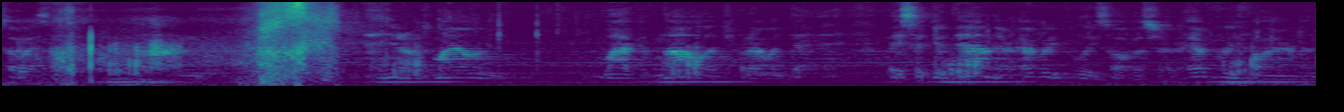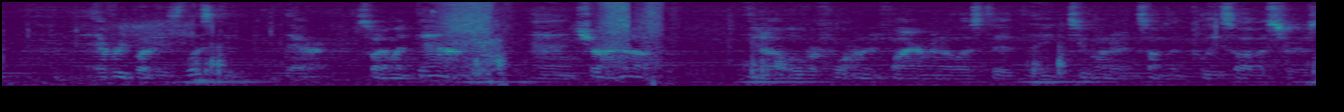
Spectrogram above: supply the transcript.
so I said, um, and you know, it's my own lack of knowledge, but I went down, they said, you're down there, every police officer, every fireman, everybody's listed there. So I went down, and sure enough, you know, over four hundred firemen are listed, the two hundred and something police officers.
